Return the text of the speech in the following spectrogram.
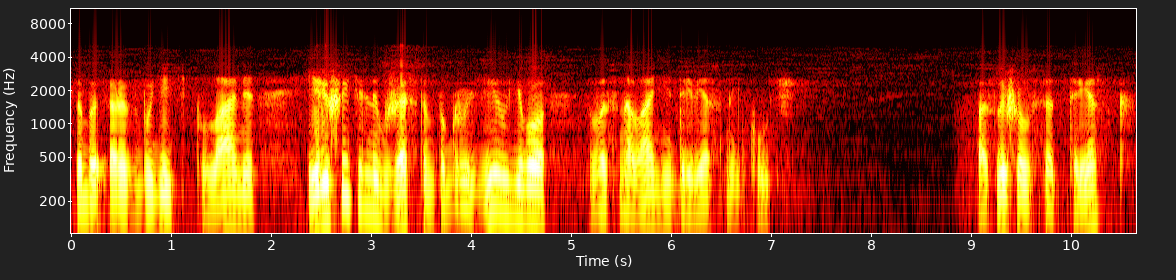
чтобы разбудить пламя, и решительным жестом погрузил его в основание древесной кучи. Послышался треск,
